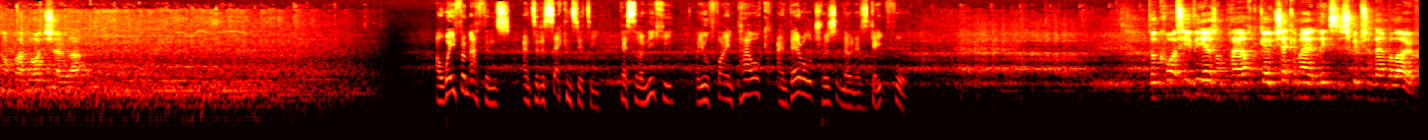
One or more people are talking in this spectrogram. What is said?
Not bad light show that. Away from Athens and to the second city, Thessaloniki, where you'll find PAOK and their ultras known as Gate 4. Done quite a few videos on PAOK, go check them out, links in the description down below.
